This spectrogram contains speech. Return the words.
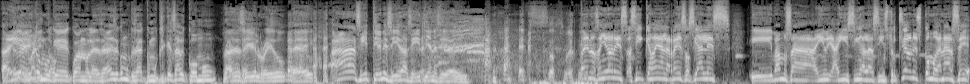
Ahí, ahí como que cuando le hace como que sabe, como que, sabe cómo, hace así el ruido. Ey. Ah, sí, tiene sida, sí, tiene sida ahí. Eso. Bueno, señores, así que vayan a las redes sociales y vamos a ahí, ahí sigan las instrucciones cómo ganarse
